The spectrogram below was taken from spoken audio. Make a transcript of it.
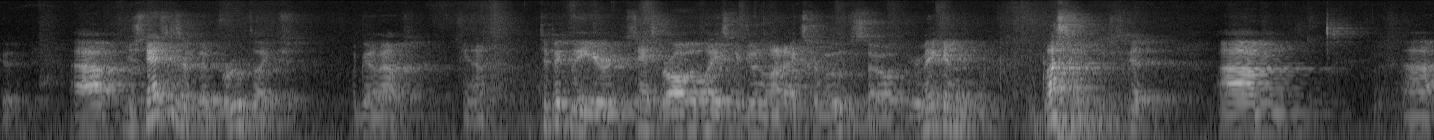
Good. Uh, your stances have improved like a good amount. You know, typically your stances are all over the place. You're doing a lot of extra moves, so you're making less moves, which is good. Um, uh,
